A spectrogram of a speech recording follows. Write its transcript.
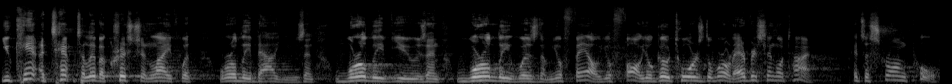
You can't attempt to live a Christian life with worldly values and worldly views and worldly wisdom. You'll fail, you'll fall, you'll go towards the world every single time. It's a strong pull.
